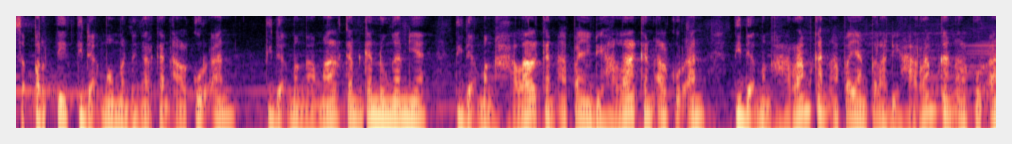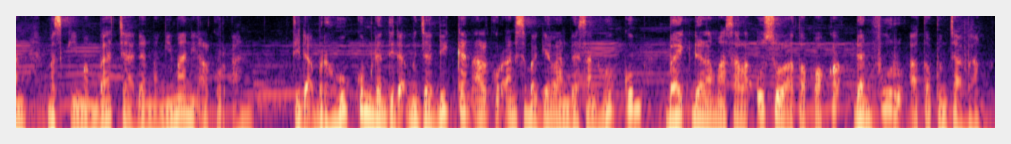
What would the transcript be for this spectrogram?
Seperti tidak mau mendengarkan Al-Quran, tidak mengamalkan kandungannya, tidak menghalalkan apa yang dihalalkan Al-Quran, tidak mengharamkan apa yang telah diharamkan Al-Quran meski membaca dan mengimani Al-Quran, tidak berhukum dan tidak menjadikan Al-Quran sebagai landasan hukum baik dalam masalah usul atau pokok dan furu ataupun cabang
